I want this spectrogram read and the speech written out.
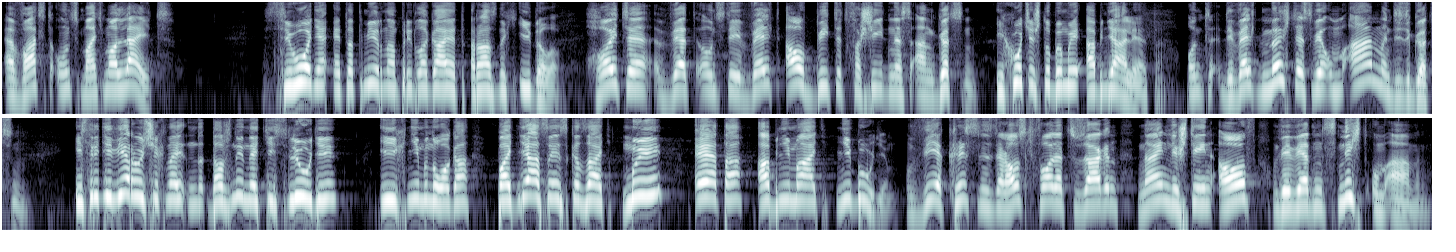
erwartet uns manchmal Leid. Сегодня этот мир нам предлагает разных идолов. Heute wird uns die Welt auch bietet Verschiedenes an Götzen. И хочет, чтобы мы обняли это. Und die Welt möchte, dass wir umarmen diese Götzen. И среди верующих должны найтись люди, и их немного, подняться и сказать, мы это обнимать не будем. Und wir Christen sind herausgefordert zu sagen, nein, wir stehen auf und wir werden es nicht umarmen.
